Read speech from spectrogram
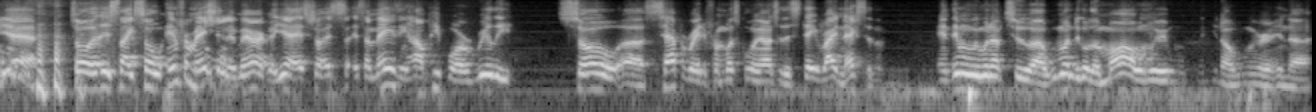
yeah. so it's like so information in America, yeah. It's so it's it's amazing how people are really so uh, separated from what's going on to the state right next to them. And then when we went up to uh, we wanted to go to the mall when we you know when we were in uh,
